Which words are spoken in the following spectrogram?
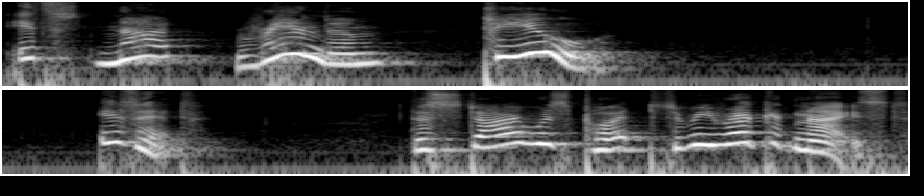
it's not random to you. Is it? The star was put to be recognized.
